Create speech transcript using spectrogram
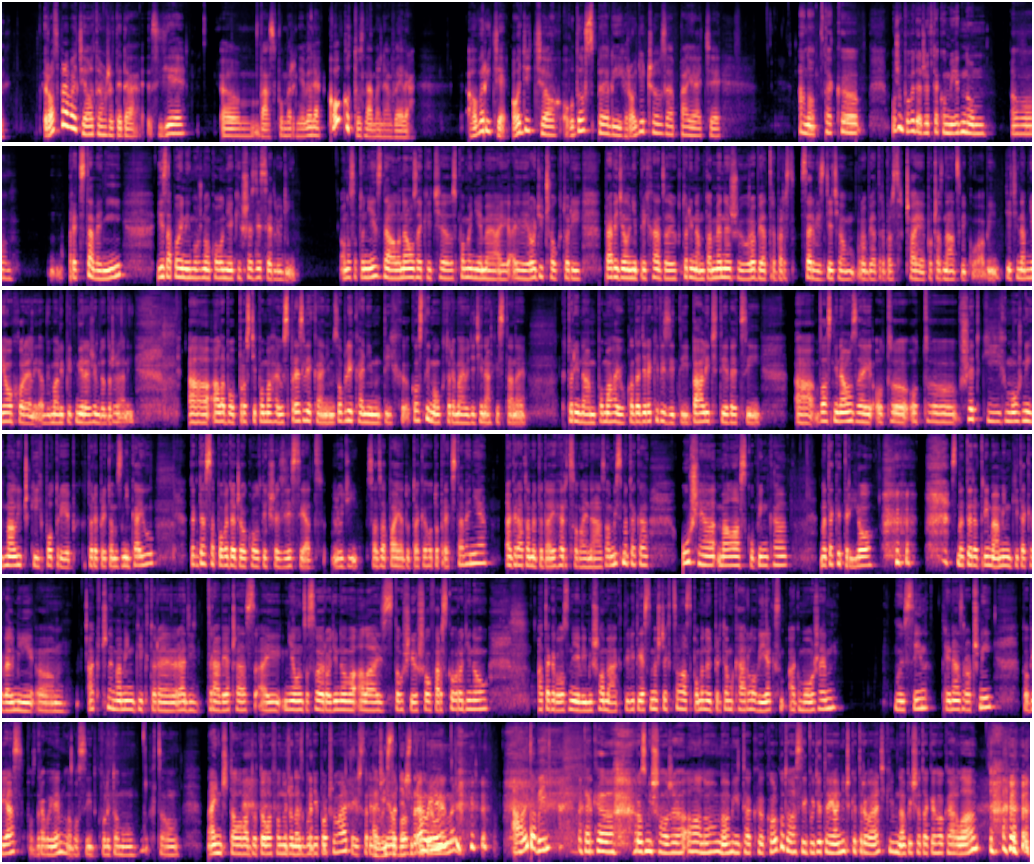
rozprávate o tom, že teda je um, vás pomerne veľa. Koľko to znamená veľa? Hovoríte o deťoch, o dospelých, rodičov zapájate, Áno, tak uh, môžem povedať, že v takom jednom uh, predstavení je zapojených možno okolo nejakých 60 ľudí. Ono sa to nezdá, ale naozaj, keď e, spomenieme aj, aj rodičov, ktorí pravidelne prichádzajú, ktorí nám tam manažujú, robia treba servis deťom, robia treba čaje počas nácviku, aby deti nám neochoreli, aby mali pitný režim dodržaný. A, alebo proste pomáhajú s prezliekaním, s obliekaním tých kostýmov, ktoré majú deti nachystané ktorí nám pomáhajú kladať rekvizity, báliť tie veci a vlastne naozaj od, od všetkých možných maličkých potrieb, ktoré pri tom vznikajú, tak dá sa povedať, že okolo tých 60 ľudí sa zapája do takéhoto predstavenia a grátame teda aj hercov, aj nás. A my sme taká úšia malá skupinka, sme také trio, sme teda tri maminky, také veľmi um, akčné maminky, ktoré radi trávia čas aj nielen so svojou rodinou, ale aj s tou širšou farskou rodinou. A tak rôzne vymýšľame aktivity. Ja som ešte chcela spomenúť pri tom Karlovi, ak, ak môžem, môj syn, 13-ročný, Tobias, pozdravujem, lebo si kvôli tomu chcel nainštalovať do telefónu, že nás bude počúvať, takže srdečne ho pozdravujem. Ahoj, Tobi. Tak uh, rozmýšľal, že áno, mami, tak koľko to asi bude tej Janičke trvať, kým napíše takého Karla.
